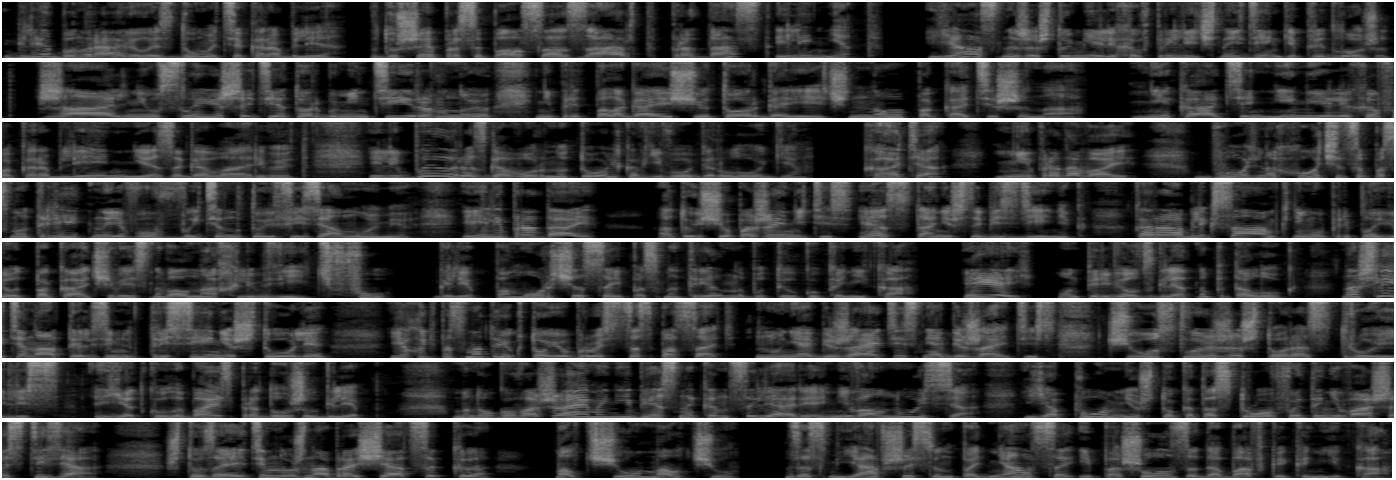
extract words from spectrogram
Глебу нравилось думать о корабле. В душе просыпался азарт, продаст или нет. Ясно же, что Мелехов приличные деньги предложит. Жаль не услышать эту аргументированную, не предполагающую торга речь, но пока тишина. Ни Катя, ни Мелехов о корабле не заговаривают. Или был разговор, но только в его берлоге. «Катя, не продавай. Больно хочется посмотреть на его вытянутую физиономию. Или продай, а то еще поженитесь и останешься без денег. Кораблик сам к нему приплывет, покачиваясь на волнах любви. Тьфу!» Глеб поморщился и посмотрел на бутылку коньяка. «Эй!» — он перевел взгляд на потолок. «Нашлите на отель землетрясение, что ли? Я хоть посмотрю, кто ее бросится спасать. Ну, не обижайтесь, не обижайтесь. Чувствую же, что расстроились». Едко улыбаясь, продолжил Глеб. Многоуважаемый небесный канцелярия, не волнуйся. Я помню, что катастрофа — это не ваша стезя, что за этим нужно обращаться к... Молчу, молчу. Засмеявшись, он поднялся и пошел за добавкой коньяка.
